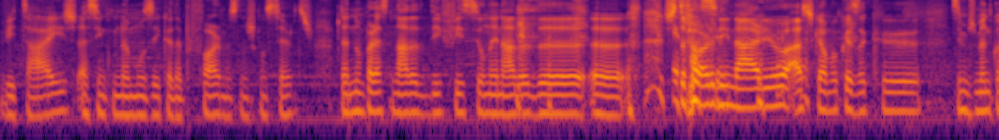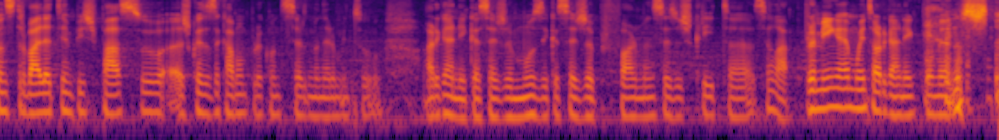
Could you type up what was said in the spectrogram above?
vitais, assim como na música, na performance, nos concertos. Portanto, não parece nada de difícil nem nada de uh, é extraordinário. Acho que é uma coisa que simplesmente quando se trabalha tempo e espaço, as coisas acabam por acontecer de maneira muito orgânica, seja música, seja performance, seja escrita, sei lá. Para mim é muito orgânico, pelo menos.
